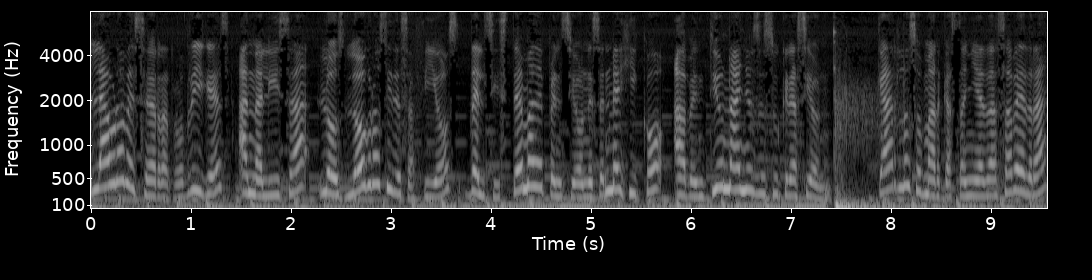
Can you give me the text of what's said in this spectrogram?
Laura Becerra Rodríguez analiza los logros y desafíos del sistema de pensiones en México a 21 años de su creación. Carlos Omar Castañeda Saavedra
